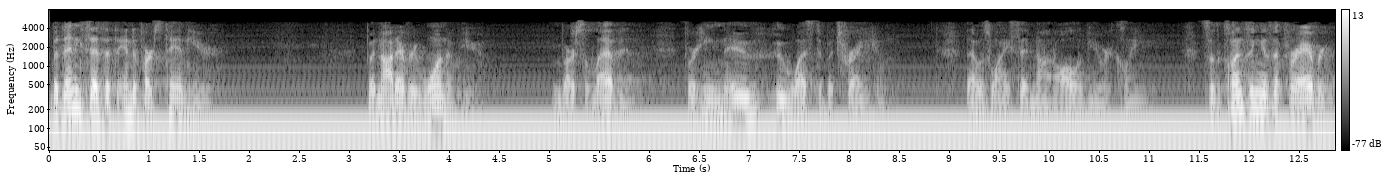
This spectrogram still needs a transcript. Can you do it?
But then he says at the end of verse 10 here, but not every one of you. In verse 11, for he knew who was to betray him. That was why he said, Not all of you are clean. So the cleansing isn't for everyone.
